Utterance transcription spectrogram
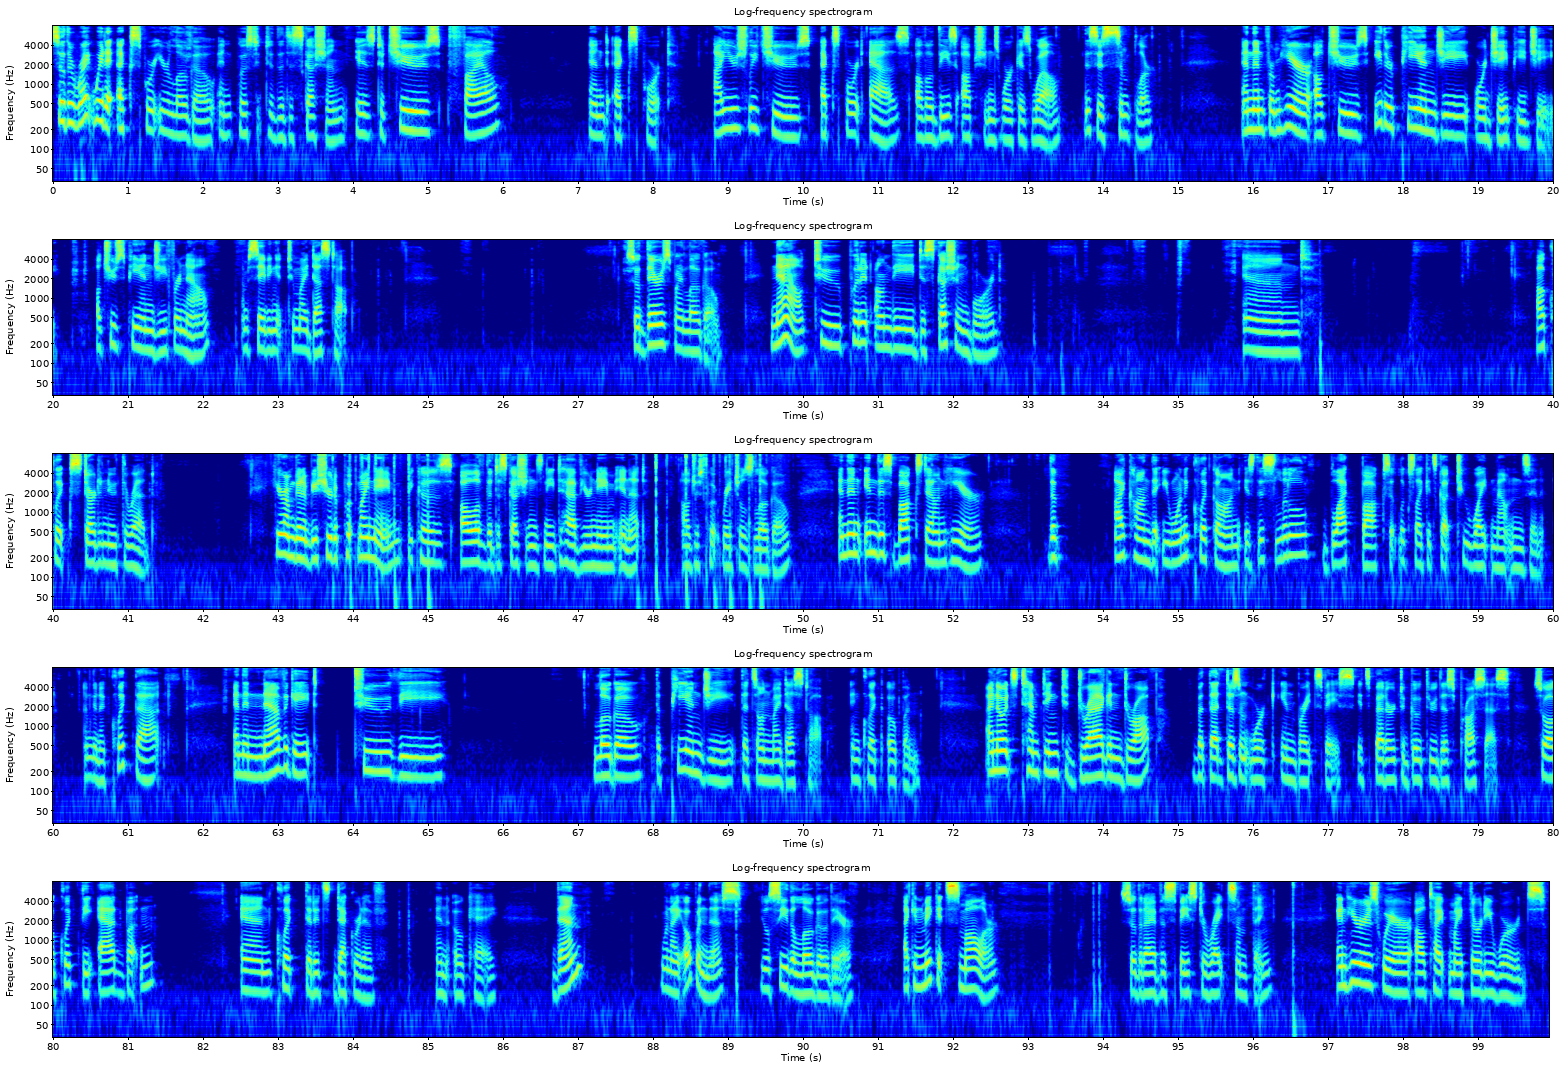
So the right way to export your logo and post it to the discussion is to choose File and Export. I usually choose Export As, although these options work as well. This is simpler. And then from here, I'll choose either PNG or JPG. I'll choose PNG for now. I'm saving it to my desktop. So there's my logo. Now to put it on the discussion board and I'll click start a new thread. Here I'm going to be sure to put my name because all of the discussions need to have your name in it. I'll just put Rachel's logo. And then in this box down here, the icon that you want to click on is this little black box. It looks like it's got two white mountains in it. I'm going to click that and then navigate to the logo, the PNG that's on my desktop and click open. I know it's tempting to drag and drop, but that doesn't work in Brightspace. It's better to go through this process. So I'll click the add button and click that it's decorative and OK. Then, when I open this, you'll see the logo there. I can make it smaller so that I have a space to write something. And here is where I'll type my 30 words.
